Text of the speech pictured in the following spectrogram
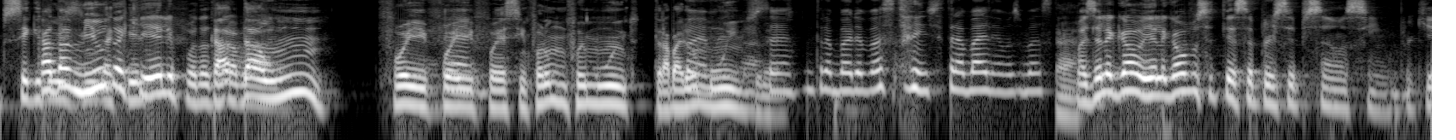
seguidorzinho Cada mil daquele, daquele, pô, cada trabalho. um foi, foi, É. foi assim, foram, foi muito, trabalhou Foi, muito. Você trabalhou bastante, trabalhamos bastante. É. Mas é legal, e é legal você ter essa percepção, assim, porque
